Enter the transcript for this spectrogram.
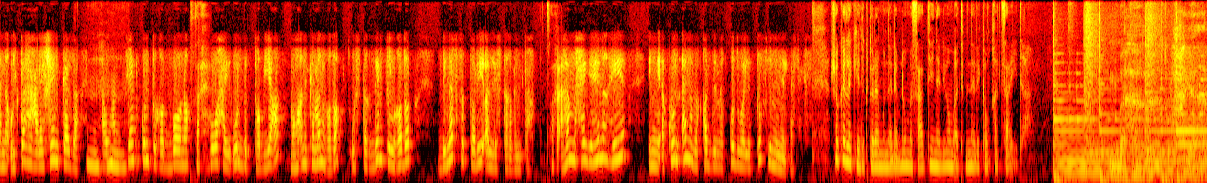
أنا قلتها علشان كذا أو. علشان كنت غضبانة صح. هو هيقول بالطبيعة ما هو أنا كمان غضبت واستخدمت الغضب بنفس الطريقة اللي استخدمتها صح. فأهم حاجة هنا هي إني أكون أنا بقدم القدوة للطفل من الأساس شكرا لك يا دكتورة منى لملومة سعدتينا اليوم أتمنى لك أوقات سعيدة مهارات الحياة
